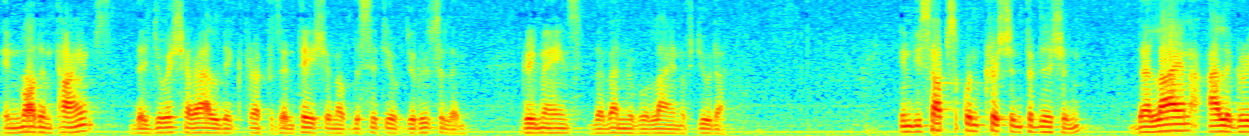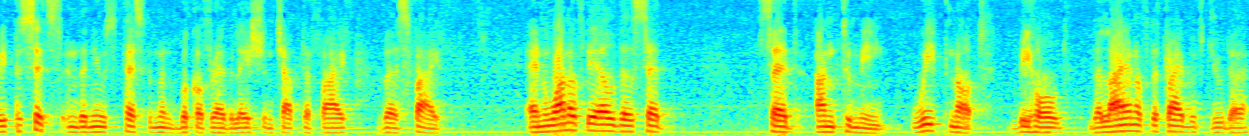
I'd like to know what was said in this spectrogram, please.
In modern times, the Jewish heraldic representation of the city of Jerusalem remains the venerable Lion of Judah. In the subsequent Christian tradition, the lion allegory persists in the New Testament book of Revelation, chapter 5, verse 5. And one of the elders said, said unto me, Weep not, behold, the lion of the tribe of Judah,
